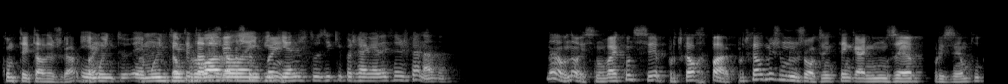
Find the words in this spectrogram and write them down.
como tem estado a jogar. é bem. muito, é muito improvável em bastante 20 bem. anos duas equipas ganharem sem jogar nada. Não, não, isso não vai acontecer. Portugal, repare, Portugal mesmo nos jogos em que tem ganho um zero, por exemplo,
